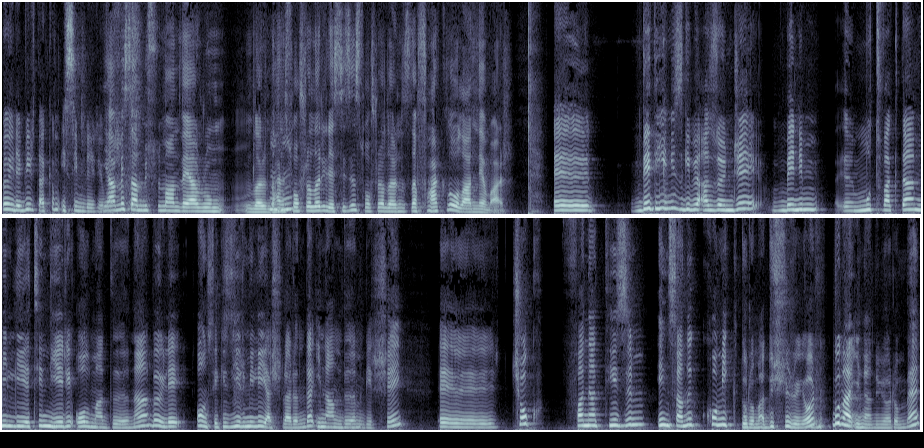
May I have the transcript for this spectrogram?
Böyle bir takım isimleri var. Ya mesela Müslüman veya Rumların hani sofralarıyla sizin sofralarınızda farklı olan ne var? Ee, dediğiniz gibi az önce benim e, mutfakta milliyetin yeri olmadığına böyle 18-20'li yaşlarında inandığım bir şey. Ee, çok fanatizm insanı komik duruma düşürüyor. Buna inanıyorum ben.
